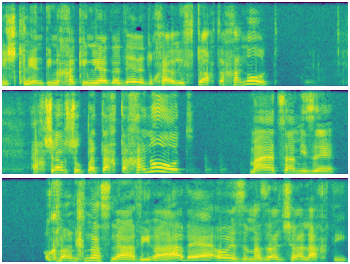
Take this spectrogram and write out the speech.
יש קליינטים מחכים ליד הדלת, הוא חייב לפתוח את החנות. עכשיו שהוא פתח את החנות, מה יצא מזה? הוא כבר נכנס לאווירה, ואו איזה מזל שהלכתי.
